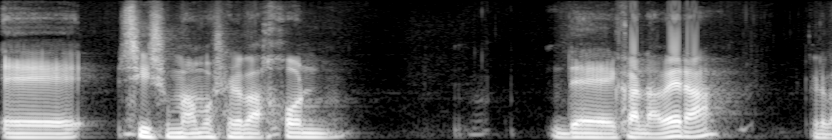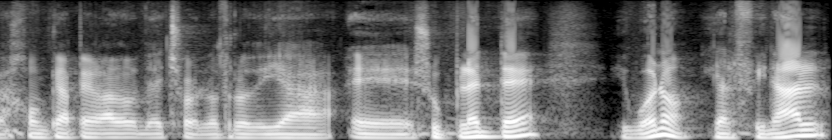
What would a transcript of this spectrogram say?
eh, si sumamos el bajón de Calavera, el bajón que ha pegado, de hecho, el otro día suplente, y bueno, y al final.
